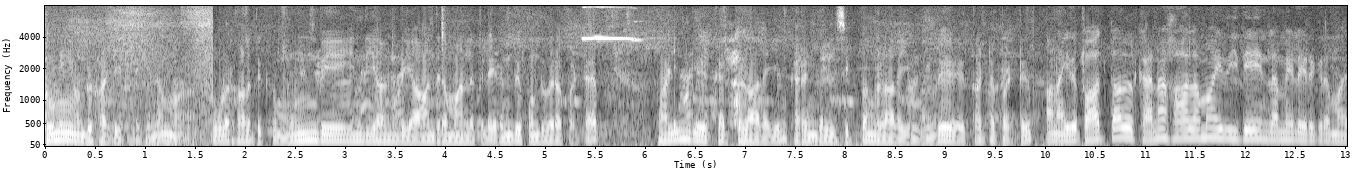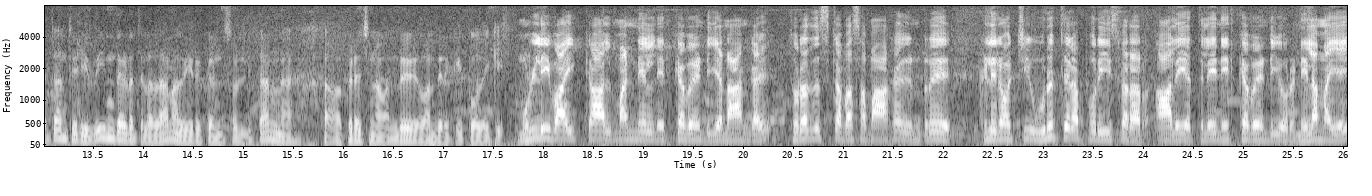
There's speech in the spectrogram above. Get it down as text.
துணி ஒன்று காட்டிட்டு இருக்கணும் சோழர் காலத்துக்கு முன்பே இந்தியாவினுடைய ஆந்திர மாநிலத்தில் இருந்து கொண்டு வரப்பட்ட பளிங்கு கற்களாலையும் கருங்கல் சிற்பங்களாலையும் வந்து கட்டப்பட்டு ஆனால் இதை பார்த்தால் கனகாலமாக இது இதே நிலைமையில் இருக்கிற மாதிரி தான் தெரியுது. இந்த இடத்துல தான் அது இருக்குன்னு சொல்லித்தான் பிரச்சனை வந்து வந்திருக்கு இப்போதைக்கு. முள்ளிவாய்க்கால் மண்ணில் நிற்க வேண்டிய நாங்கள் துரதிர்ஷ்டவசமாக இன்று கிளிநொச்சி உருத்திரபுரீஸ்வரர் ஆலயத்திலே நிற்க வேண்டிய ஒரு நிலைமையை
